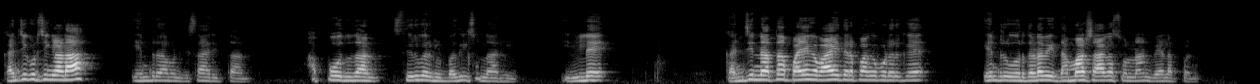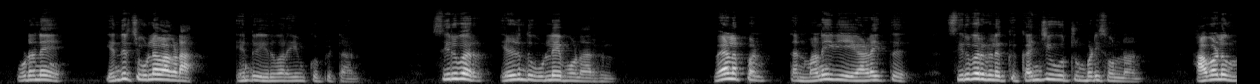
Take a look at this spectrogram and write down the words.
கஞ்சி குடிச்சிங்களாடா? என்று அவன் விசாரித்தான். அப்போதுதான் சிறுவர்கள் பதில் சொன்னார்கள் இல்லை. கஞ்சின்னா தான் பயங்க வாயை திறப்பாங்க போல இருக்கு என்று ஒரு தடவை தமாஷாக சொன்னான் வேலப்பன். உடனே எந்திரிச்சு உள்ளே வாங்கடா என்று இருவரையும் கூப்பிட்டான். சிறுவர் எழுந்து உள்ளே போனார்கள். வேலப்பன் தன் மனைவியை அழைத்து சிறுவர்களுக்கு கஞ்சி ஊற்றும்படி சொன்னான். அவளும்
